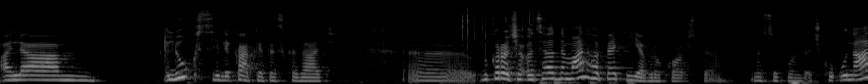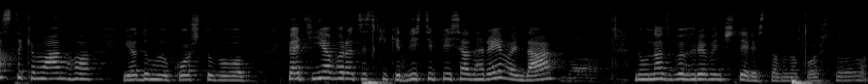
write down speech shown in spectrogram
а-ля люкс, або як це сказати. Е, ну, коротше, оце одне манго 5 євро коштує. На секундочку. У нас таке манго, я думаю, коштувало б 5 євро це скільки? 250 гривень, да? Ну, у нас би гривень 400 воно коштувало.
